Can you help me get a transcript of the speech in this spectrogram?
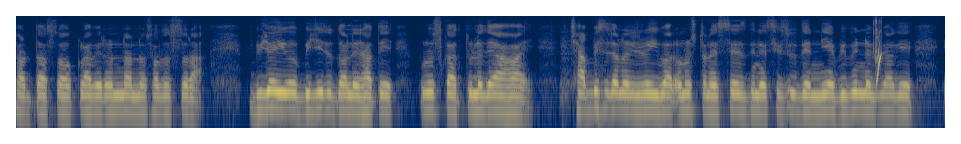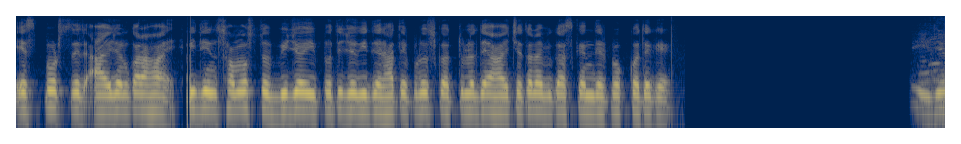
সর্দার সহ ক্লাবের অন্যান্য সদস্যরা। বিজয়ী ও বিজিত দলের হাতে পুরস্কার তুলে দেওয়া হয়। ছাব্বিশে জানুয়ারি রবিবার অনুষ্ঠানের শেষ দিনে শিশুদের নিয়ে বিভিন্ন বিভাগে স্পোর্টসের আয়োজন করা হয়। এই দিন সমস্ত বিজয়ী প্রতিযোগীদের হাতে পুরস্কার তুলে দেওয়া হয় চেতনা বিকাশ কেন্দ্রের পক্ষ থেকে। যে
